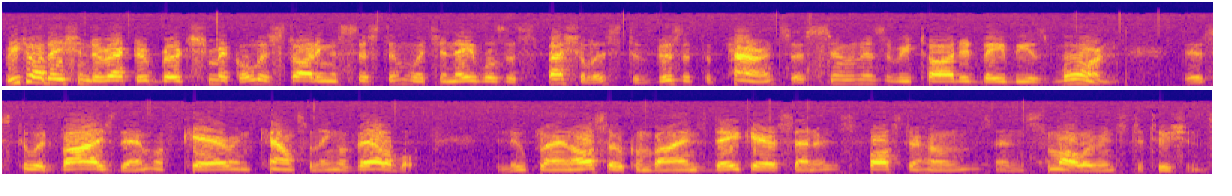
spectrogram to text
Retardation Director Bert Schmickel is starting a system which enables a specialist to visit the parents as soon as a retarded baby is born. This to advise them of care and counseling available. The new plan also combines daycare centers, foster homes, and smaller institutions.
